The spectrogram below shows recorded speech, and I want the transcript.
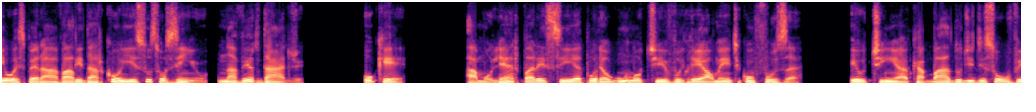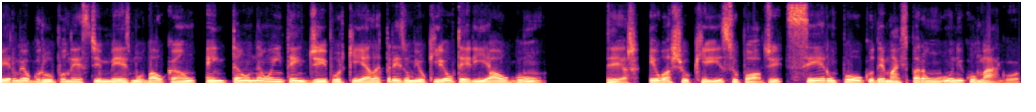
Eu esperava lidar com isso sozinho, na verdade. O que? A mulher parecia por algum motivo realmente confusa. Eu tinha acabado de dissolver meu grupo neste mesmo balcão, então não entendi por que ela presumiu que eu teria algum. Eu acho que isso pode ser um pouco demais para um único mago.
